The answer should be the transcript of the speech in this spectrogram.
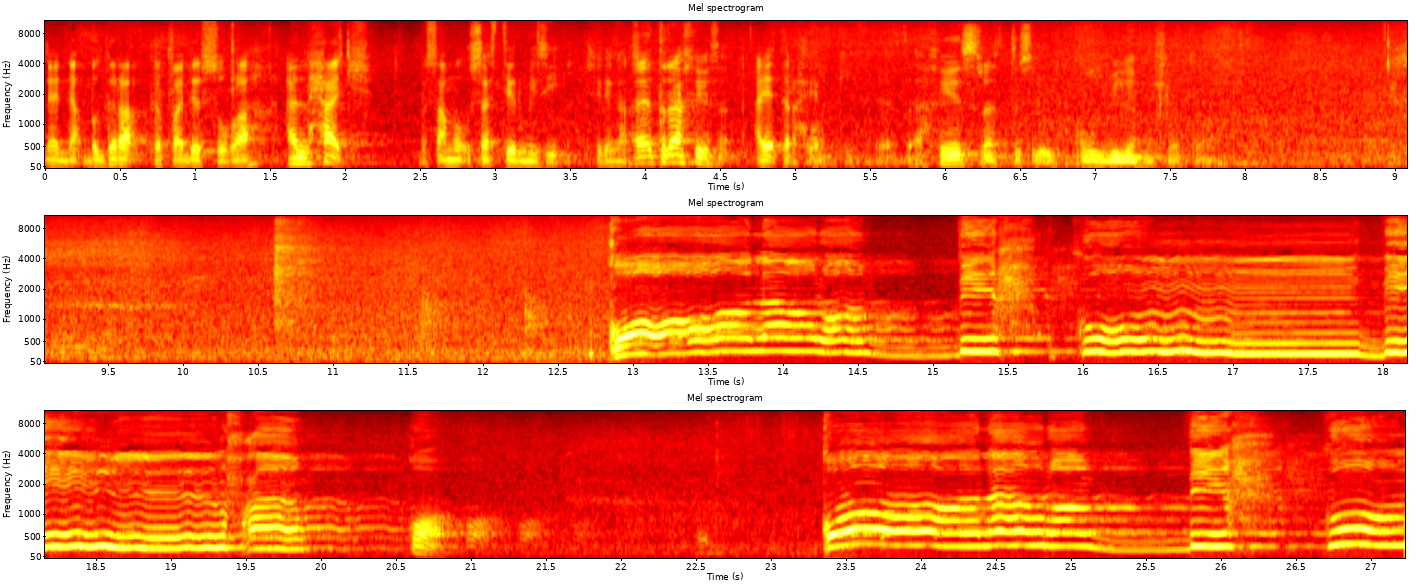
dan nak bergerak kepada surah Al-Hajj bersama Ustaz Tirmizi. Silakan Ustaz. Ayat terakhir Ustaz. Ayat terakhir. Ayat terakhir 100 dulu. Alhamdulillah masyaallah. قال رب احكم بالحق قال رب احكم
